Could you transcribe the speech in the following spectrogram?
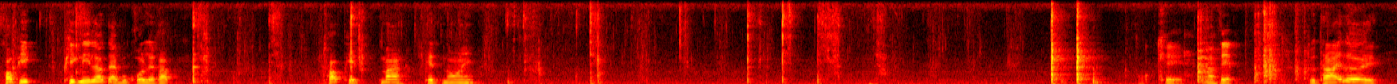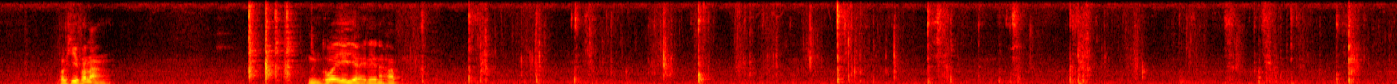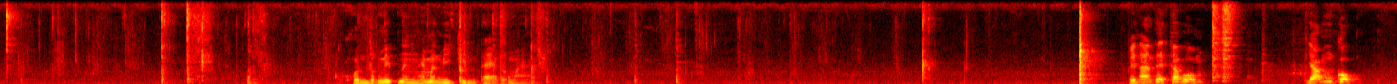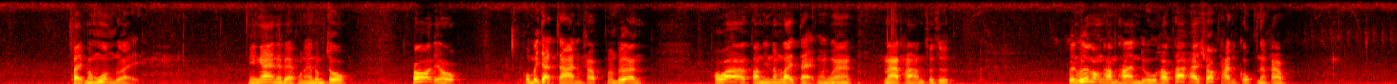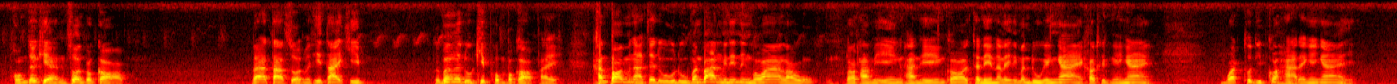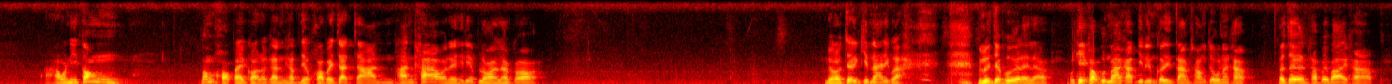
เพราะพริกพริกนี่แล้วแต่บุคคลเลยครับ ชอบเผ็ดมาก เผ็ดน้อย โอเคมาเสร็จ สุดท้ายเลยผักชีฝรั่งหนึ่งถ้วยใหญ่ ๆ เลยนะครับ คนสักนิดนึงให้มันมีกลิ่นแตกออกมา เป็นอันเสร็จครับผมยำกบใส่มะม่วงด้วย ง่ายๆในแบบของนายต้มโจ๊กก็เดี๋ยวผมไปจัดจานครับเพื่อนๆ เพราะว่าตอนนี้น้ำลายแตกมากๆ น่าทานสุดๆ เพื่อนๆลองทำทานดูครับ ถ้าใครชอบทานกบนะครับ ผมจะเขียนส่วนประกอบ และอัตราส่วนไว้ที่ใต้คลิป เพื่อนๆก็ดูคลิปผมประกอบไป ขั้นตอนมันอาจจะดูดูบ้านๆไปนิดนึงเพราะว่าเราเราทำเองทานเองก็จะเน้นอะไรที่มันดูง่ายๆ เข้าถึงง่าย ๆ วัตถุดิบก็หาได้ง่ายๆอ่าวันนี้ต้องต้องขอไปก่อนแล้วกันครับ เดี๋ยวขอไปจัดจานทานข้าวอะไรให้เรียบร้อยแล้วก็ เดี๋ยวเราเจอกันคลิปหน้าดีกว่า ไม่รู้จะพูดอะไรแล้ว โอเคขอบคุณมากครับอย่าลืมกดติดตามช่องโจ๊กนะครับ แล้วเจอกันครับบ๊ายบายครับ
